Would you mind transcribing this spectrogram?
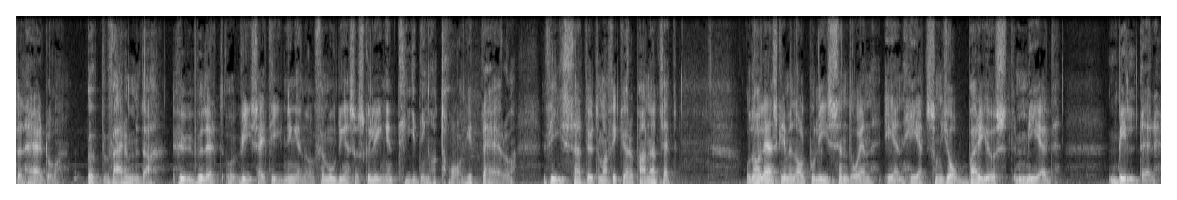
den här då uppvärmda huvudet och visa i tidningen och förmodligen så skulle ingen tidning ha tagit det här och visat utan man fick göra det på annat sätt. Och då har länskriminalpolisen då en enhet som jobbar just med bilder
